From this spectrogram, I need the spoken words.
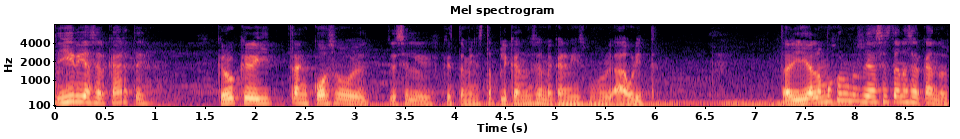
ir y acercarte. Creo que ahí Trancoso es el que también está aplicando ese mecanismo ahorita. Y a lo mejor unos ya se están acercando.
